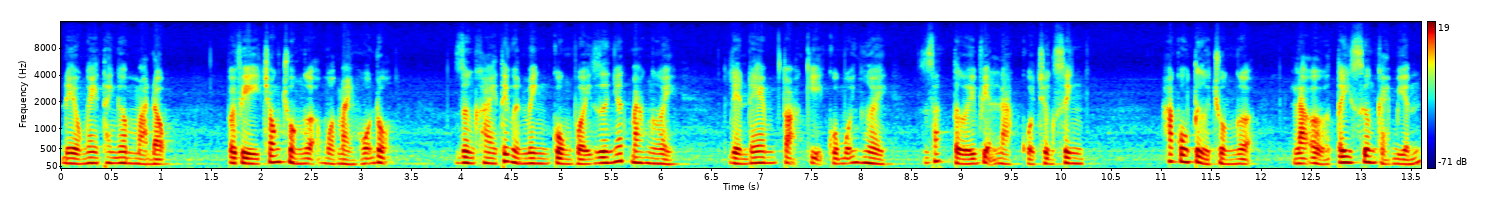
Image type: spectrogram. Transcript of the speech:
Đều nghe thanh âm mà động, Bởi vì trong chuồng ngựa một mảnh hỗn độn, Dương Khai Thích Huyền Minh cùng với dư nhất ba người Liền đem tọa kỵ của mỗi người Dắt tới viện lạc của trường sinh. Hắc công tử chuồng ngựa Là ở Tây Sương cải biến,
